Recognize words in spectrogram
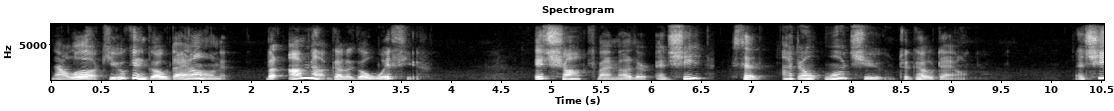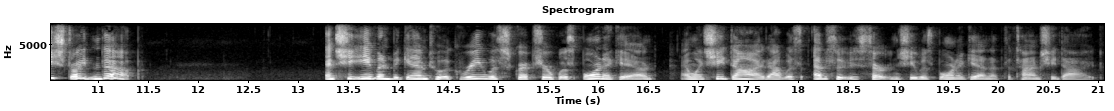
Now look, you can go down, but I'm not going to go with you. It shocked my mother, and she said, I don't want you to go down. And she straightened up. And she even began to agree with Scripture, was born again, and when she died, I was absolutely certain she was born again at the time she died.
